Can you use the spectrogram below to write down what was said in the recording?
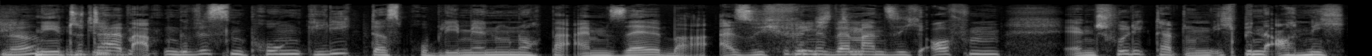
Ne? Nee, total. Ab einem gewissen Punkt liegt das Problem ja nur noch bei einem selber. Also ich finde, Richtig. wenn man sich offen entschuldigt hat und ich bin auch nicht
